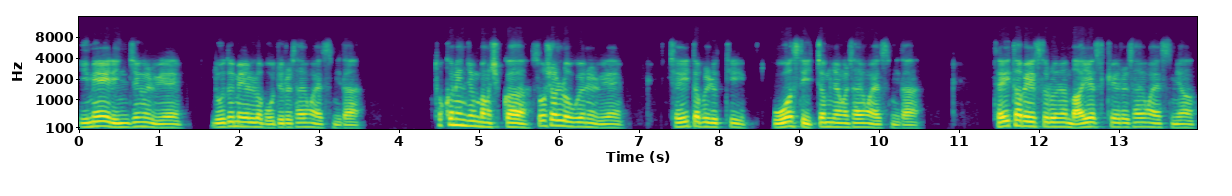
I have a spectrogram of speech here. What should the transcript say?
이메일 인증을 위해 노드 메일러 모듈을 사용하였습니다. 토큰 인증 방식과 소셜 로그인을 위해 JWT OAuth 2.0을 사용하였습니다. 데이터베이스로는 MySQL을 사용하였으며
